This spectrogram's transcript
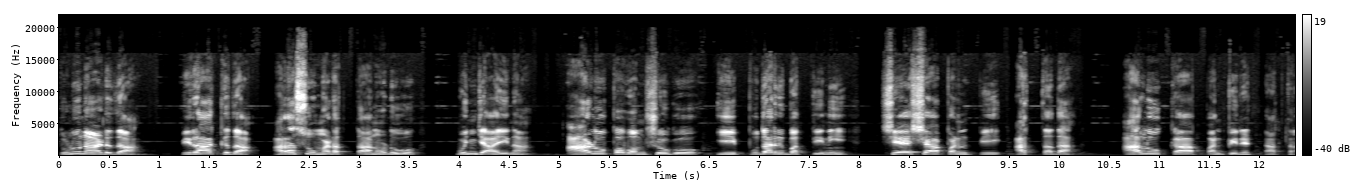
ತುಳುನಾಡದ ಪಿರಾಕದ ಅರಸು ಮಡತ್ತಾನೋಡು ಉಂಜಾಯಿನ ಆಳುಪ ವಂಶಗು ಈ ಪುದರ್ ಬತ್ತಿನಿ ಶೇಷ ಪನ್ಪಿ ಅರ್ಥದ ಆಲೂಕ ಪನ್ಪಿನೆಟ್ಟಾತ್ರ.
